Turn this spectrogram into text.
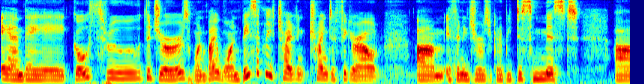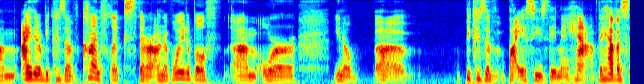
and they go through the jurors one by one, basically trying, trying to figure out um, if any jurors are going to be dismissed um, either because of conflicts that are unavoidable um, or, you know, uh, because of biases they may have. They have us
